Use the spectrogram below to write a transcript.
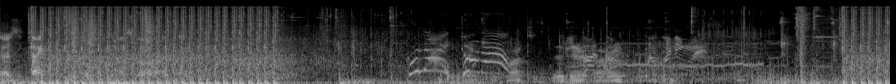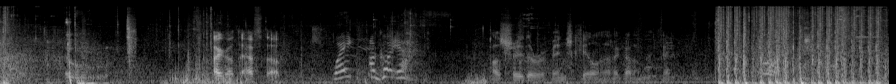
There's a tank as well, I think. Grenade! Go now! What? They're alright. I got effed up. Wait, I got you. I'll show you the revenge kill that I got on that guy.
